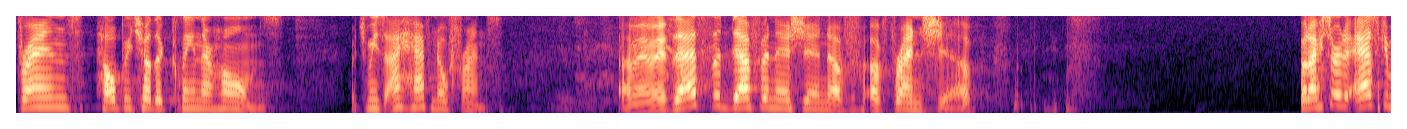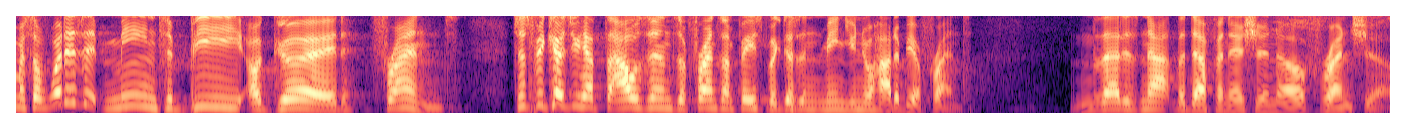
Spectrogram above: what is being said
Friends help each other clean their homes, which means I have no friends. I mean, if that's the definition of, of friendship. But I started asking myself, what does it mean to be a good friend? Just because you have thousands of friends on Facebook doesn't mean you know how to be a friend. That is not the definition of friendship.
